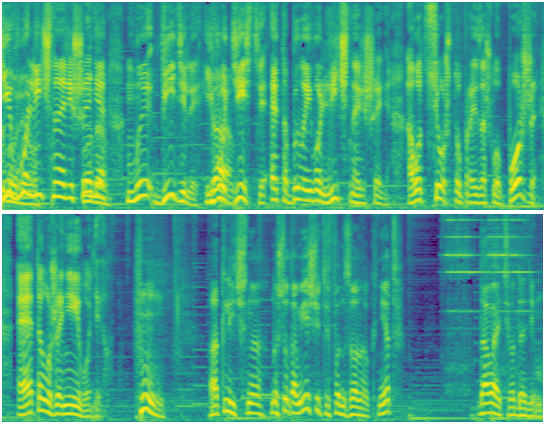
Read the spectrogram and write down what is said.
его личное решение ну, да. мы видели, его да. действие. Это было его личное решение. А вот все, что произошло позже, это уже не его дело. Хм, отлично. Ну что, там есть еще телефонный звонок? Нет? Давайте его дадим.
